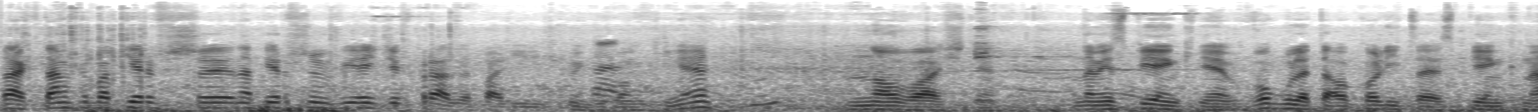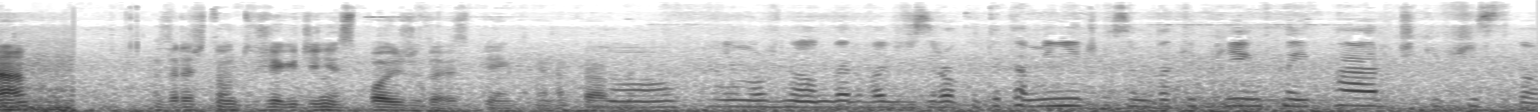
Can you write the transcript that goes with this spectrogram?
Tak, tam chyba pierwszy, na pierwszym wyjeździe w Pradze paliliśmy Tak. gigonki, nie? No właśnie. Tam jest pięknie. W ogóle ta okolica jest piękna. Zresztą tu się gdzie nie spojrzy, to jest pięknie, naprawdę. No, nie można oderwać wzroku. Te kamieniczki są takie piękne i parczki, wszystko.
